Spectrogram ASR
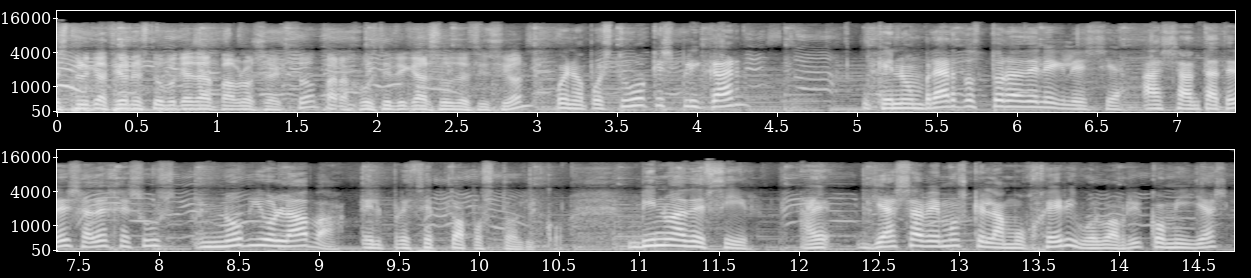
explicaciones tuvo que dar Pablo VI para justificar su decisión? Bueno, pues tuvo que explicar que nombrar doctora de la Iglesia a Santa Teresa de Jesús no violaba el precepto apostólico. Vino a decir, "A- ya sabemos que la mujer, y vuelvo a abrir comillas,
